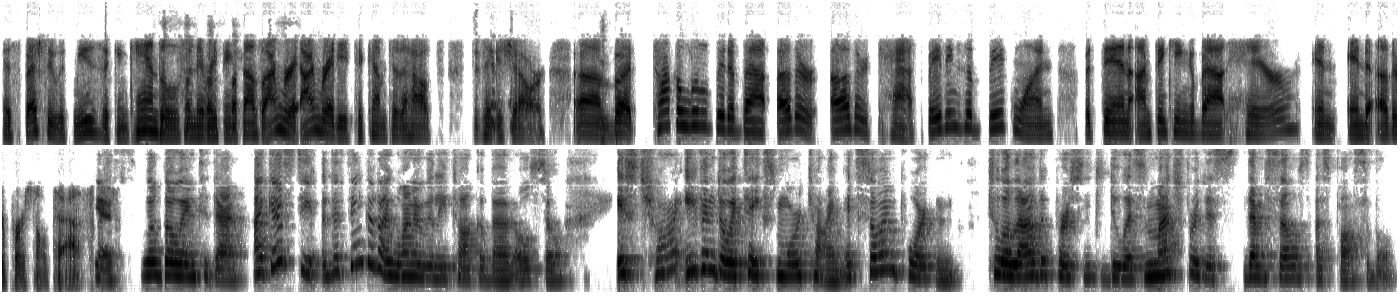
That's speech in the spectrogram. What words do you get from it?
especially with music and candles and everything. Sounds. I'm ready. I'm ready to come to the house to take a shower. Um, but talk a little bit about other other tasks. Bathing's a big one, but then I'm thinking about hair and and other personal tasks. Yes, we'll go into that. I guess the the thing that I want to really talk about also is try even though it takes more time, it's so important to allow the person to do as much for this themselves as possible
